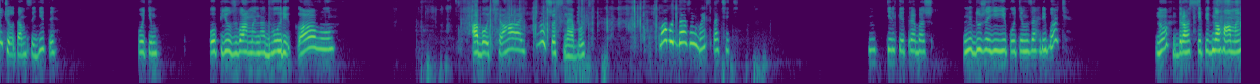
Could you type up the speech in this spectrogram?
нічого там сидіти. Потім поп'ю з вами на дворі каву. Або чай, ну щось небудь. Мабуть, навіть й вистачить. Ну, Тільки треба ж не дуже її потім загрібати. Ну, здрасте під ногами.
